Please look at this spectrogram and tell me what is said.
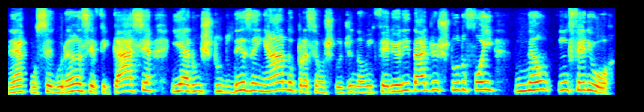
né, com segurança eficácia, e era um estudo desenhado para ser um estudo de não inferioridade, e o estudo foi não inferior.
